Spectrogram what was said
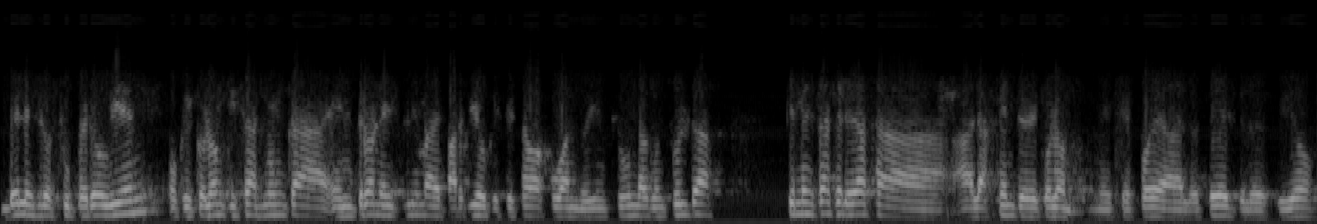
Vélez lo superó bien o que Colón quizás nunca entró en el clima de partido que se estaba jugando? Y en segunda consulta, ¿qué mensaje le das a, la gente de Colón? ¿Se fue al hotel, te lo decidió?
